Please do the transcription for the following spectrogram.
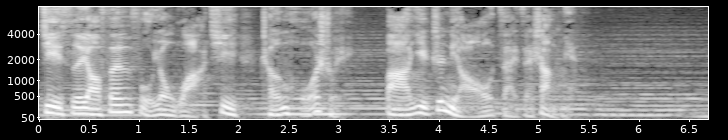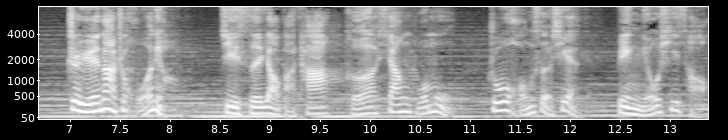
祭司要吩咐用瓦器盛活水，把一只鸟载在上面。至于那只火鸟，祭司要把它和香柏木、朱红色线，并牛膝草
